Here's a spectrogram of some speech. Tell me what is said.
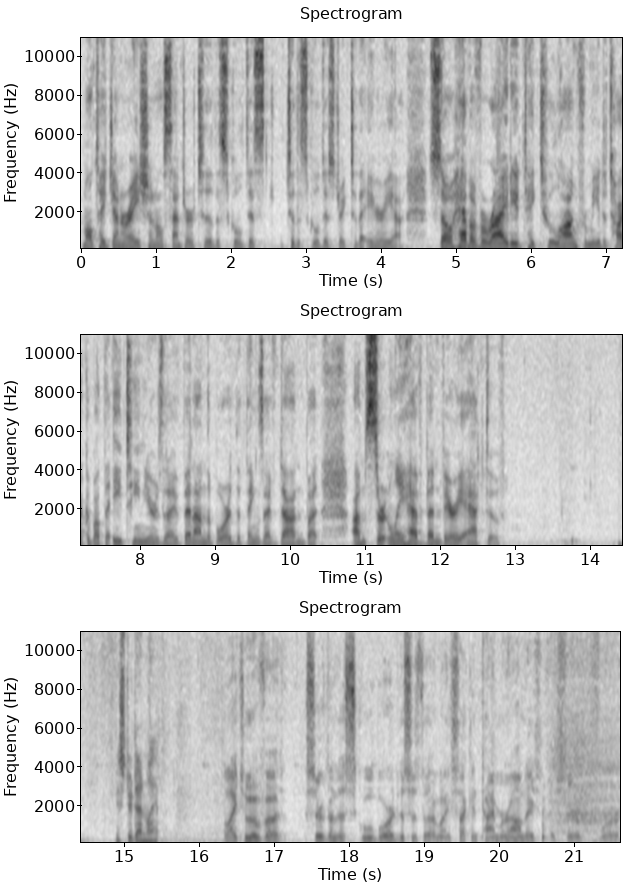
multi-generational center to the school dis, to the school district, to the area. So have a variety, it'd take too long for me to talk about the 18 years that I've been on the board, the things I've done, but um, certainly have been very active. Mr. Dunlap? Well, I too have uh, served on the school board. This is uh, my second time around. I I served for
